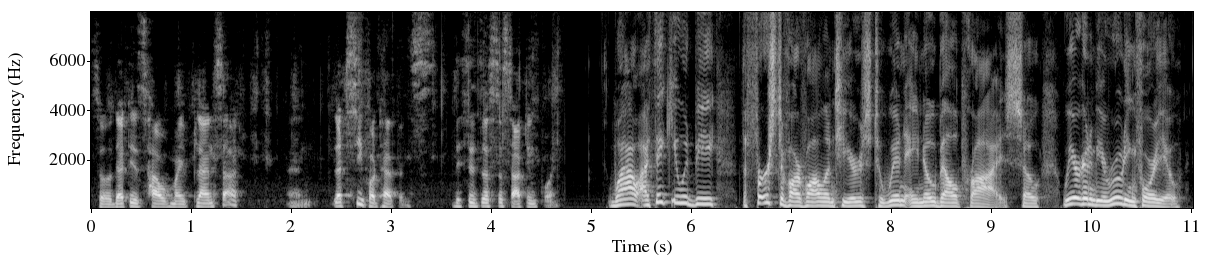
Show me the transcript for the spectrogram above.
So that is how my plans are, and let's see what happens. This is just a starting point. Wow, I think you would be the first of our volunteers to win a Nobel Prize. So we are going to be rooting for you.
